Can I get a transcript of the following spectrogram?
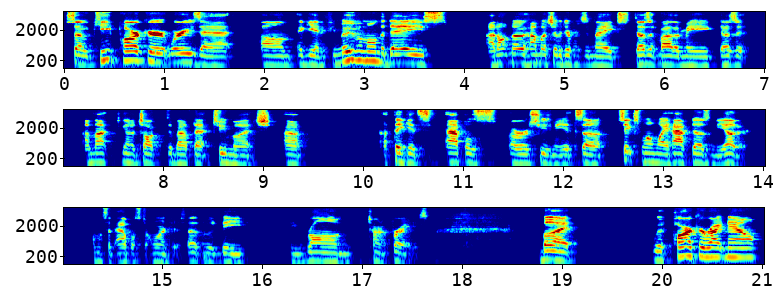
So keep Parker where he's at. Um, again, if you move him on the days, I don't know how much of a difference it makes. Doesn't bother me. Does it? I'm not going to talk about that too much. I, I think it's apples, or excuse me, it's uh, six one way, half dozen the other. Almost said apples to oranges. That would be the wrong turn of phrase. But with Parker right now,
